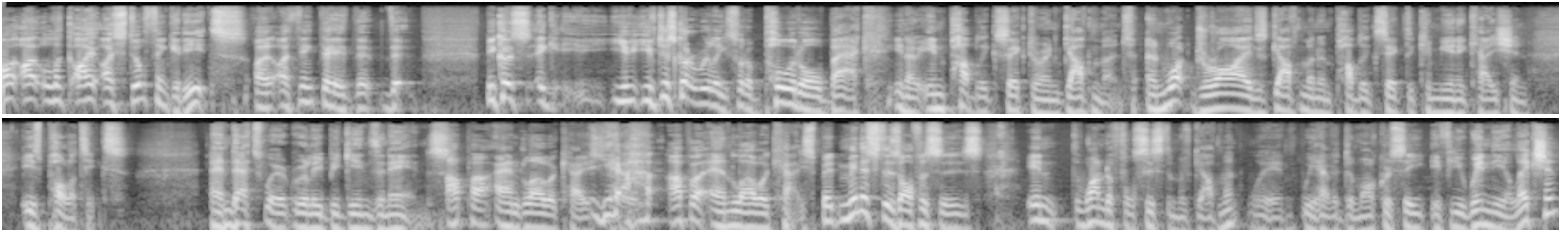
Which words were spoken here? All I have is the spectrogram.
I, I, look, I, I, still think it is. I, think that because you, you've just got to really sort of pull it all back, you know, in public sector and government. And what drives government and public sector communication is politics and that's where it really begins and ends. Upper and lower case. Yeah, upper and lower case. But ministers' offices in the wonderful system of government where we have a democracy, if you win the election,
